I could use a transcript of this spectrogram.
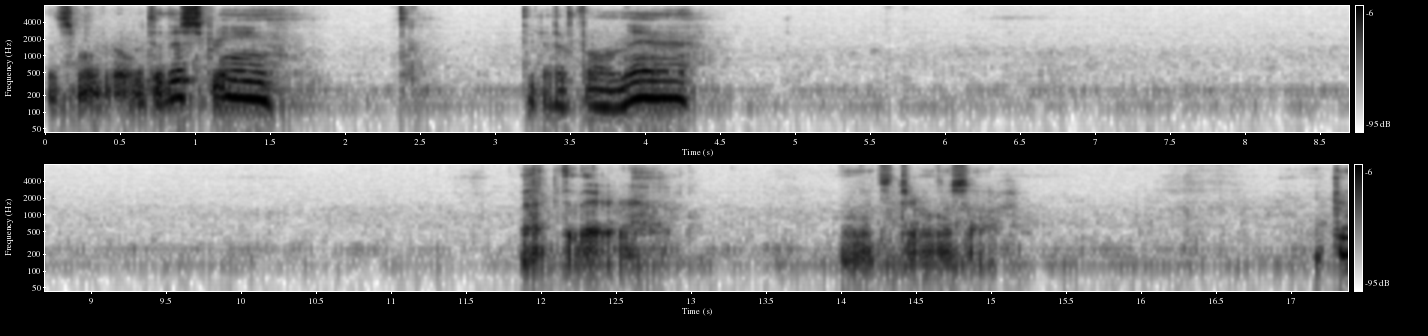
Let's move it over to this screen. The other phone there to there. Let's turn this off. Go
